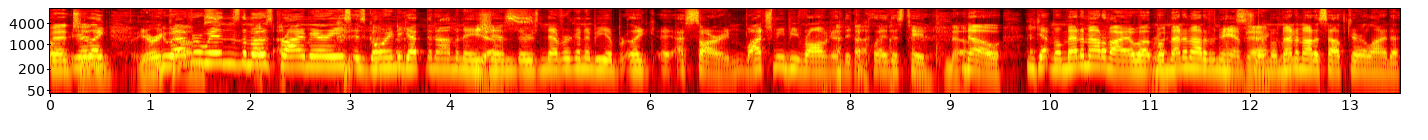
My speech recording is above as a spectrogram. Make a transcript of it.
convention. You're like, whoever comes. wins the most primaries is going to get the nomination. Yes. There's never going to be a like. Uh, sorry, watch me be wrong, and they can play this tape. No. you get momentum out of Iowa, momentum out of New Hampshire, Exactly. momentum out of South Carolina,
